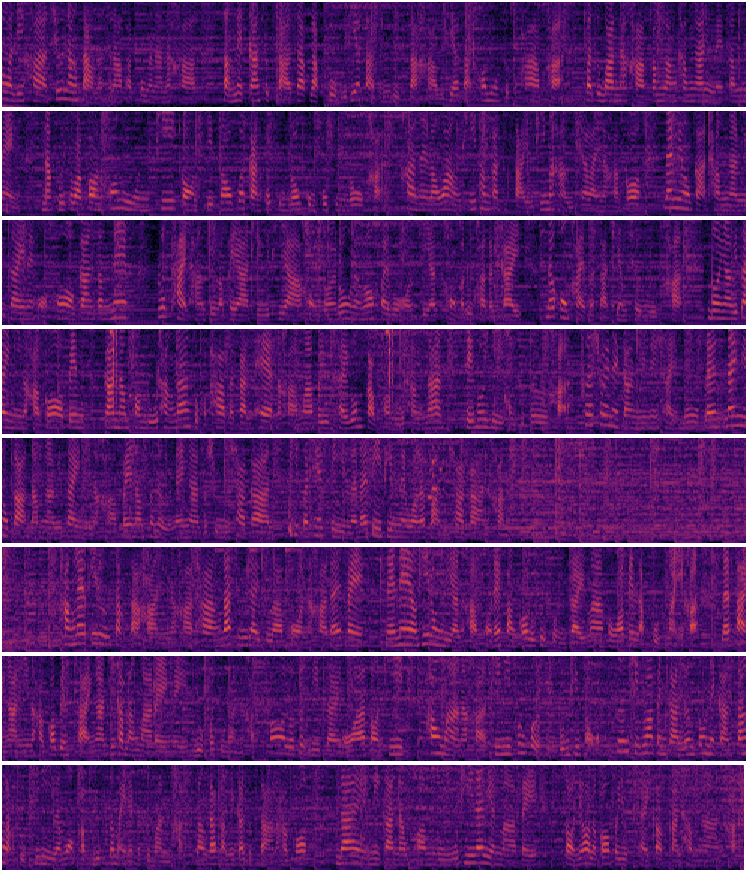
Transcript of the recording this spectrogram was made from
วัสดีค่ะ ชื่อนางสาวนัชนาพัฒน์พรมนานะคะสำเร็จการศึกษาจากหลักสูตรวิทยาศาสตร์บัณฑิตสาขาวิทยาศาสตร์ข้อมูลสุขภาพค่ะ ปัจจุบันนะคะกำลังทำงานอยู่ในตำแหน่ง นักวิศวกรข้อมูลที่กองดิจิทัลเพื่อการควบคุมโรคกลุ่มควบคุมโรคค่ะ ค่ะในระหว่างที่ทำการศึกษาอยู่ที่มหาวิทยาลัยนะคะ ก็ได้มีโอกาสทำงานวิจัยในหัวข้อการจำแนก รูปถ่ายทางจุลพยาธิวิทยาของรอยโรคเนื้องอกไฟโบออสเซียสของกระดูกขากรรไกรด้วยโครงข่ายประสาทเทียมเชิงลึกค่ะ โดยงานวิจัยนี้นะคะ ก็เป็นการนำความรู้ทางด้านสุขภาพและการแพทย์นะคะ มาประยุกต์ใช้ร่วมกับความรู้ทางด้านเทคโนโลยีคอมพิวเตอร์ค่ะ เพื่อช่วยในการวินิจฉัยโรคและได้มีโอกาสนำงานวิจัยนี้นะคะ ไปนำเสนอในงานประชุมวิชาการที่ประเทศจีน และได้ตีพิมพ์ในวารสารวิชาการค่ะ ครั้งแรกที่รู้จักสาขานี้นะคะ ทางราชวิทยาลัยจุฬาภรณ์นะคะ ได้ไปแนะแนวที่โรงเรียนค่ะ พอได้ฟังก็รู้สึกสนใจมาก เพราะว่าเป็นหลักสูตรใหม่ค่ะ และสายงานนี้นะคะ ก็เป็นสายงานที่กำลังมาแรงในยุคปัจจุบันค่ะก็รู้สึกดีใจเพราะว่าตอนที่เข้ามานะคะ ที่นี่เพิ่งเปิดเป็นรุ่นที่ 2 ซึ่งคิดว่าเป็นการเริ่มต้นในการสร้างหลักสูตรที่ดี และเหมาะกับยุคสมัยในปัจจุบันค่ะ หลังจากสำเร็จการศึกษานะคะ ก็ได้มีการนำความรู้ที่ได้เรียนมาไปต่อยอดแล้วก็ประยุกต์ใช้กับการทำงานค่ะ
